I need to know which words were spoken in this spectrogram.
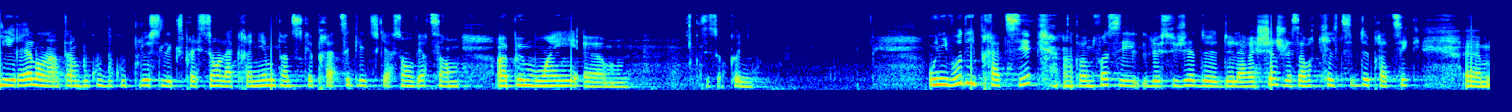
L'IRL, on entend beaucoup, beaucoup plus l'expression, l'acronyme, tandis que pratique l'éducation ouverte semble un peu moins, euh, c'est ça, connu. Au niveau des pratiques, encore une fois, c'est le sujet de, la recherche. Je voulais savoir quel type de pratiques euh,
